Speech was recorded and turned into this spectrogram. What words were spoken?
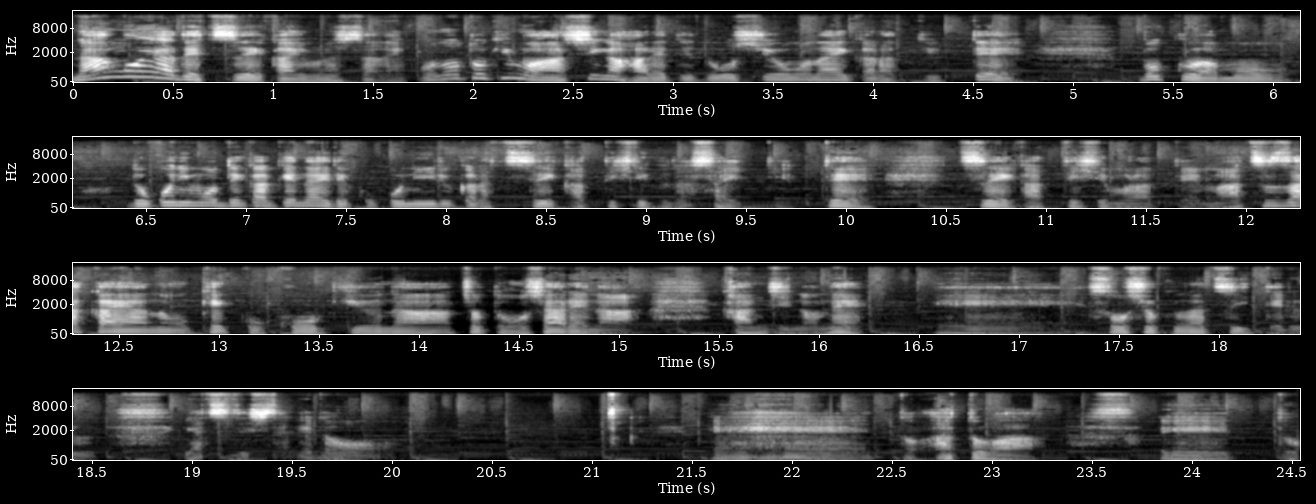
名古屋で杖買いましたね。この時も足が腫れてどうしようもないからって言って、僕はもうどこにも出かけないでここにいるから杖買ってきてくださいって言って、杖買ってきてもらって、松坂屋の結構高級な、ちょっとおしゃれな感じのね、えー、装飾がついてるやつでしたけど、えー、っと、あとは、えー、っと、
